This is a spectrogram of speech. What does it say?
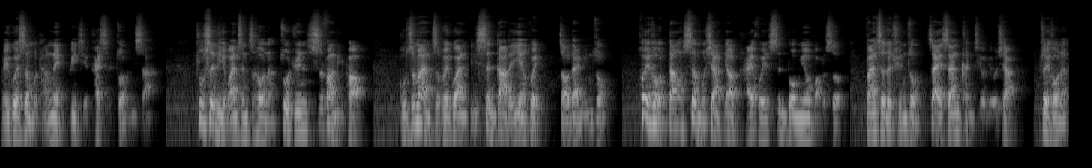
玫瑰圣母堂内，并且开始做弥撒。祝圣礼完成之后呢，驻军释放礼炮，古兹曼指挥官以盛大的宴会招待民众。会后，当圣母像要抬回圣多米欧堡的时候，翻社的群众再三恳求留下，最后呢，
